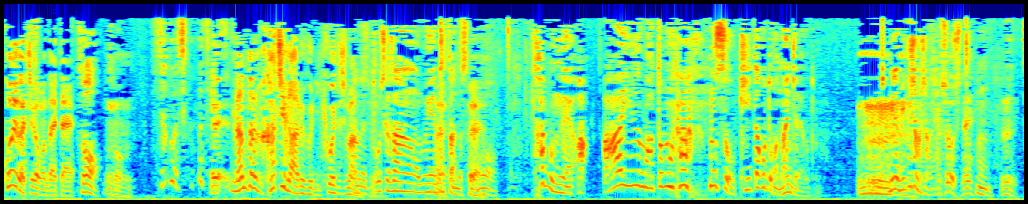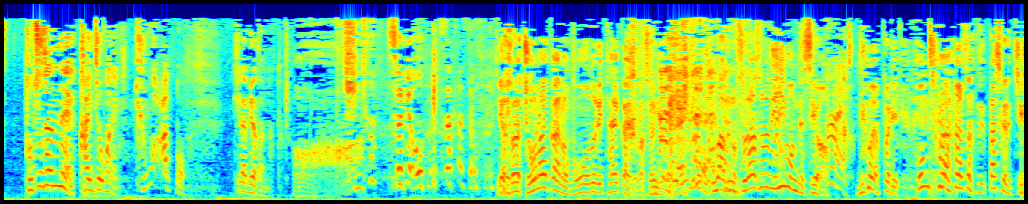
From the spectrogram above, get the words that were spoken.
声が違うもん、大体。そう。うん。そうそうでなんとなく価値があるふうに聞こえてしまうんですよ。投資家さんお見えになったんですけども、はい、多分ね、あ、ああいうまともなアナウンスを聞いたことがないんじゃないかと思う。うん。みんなびっくりしましたね。そうですね。うん。うん、突然ね、会場がね、キュワーっと、きらびやかになった。ああ。それ大げさだと思う。いや、それは町内会の盆踊り大会とかそういうのね。まあでもそれはそれでいいもんですよ。はい、でもやっぱり、本当のアナウンサーって確かに違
